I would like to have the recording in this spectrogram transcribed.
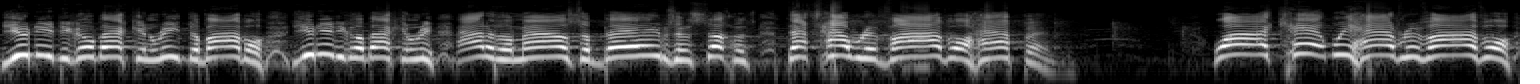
You need to go back and read the Bible. You need to go back and read out of the mouths of babes and sucklings. That's how revival happened. Why can't we have revival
